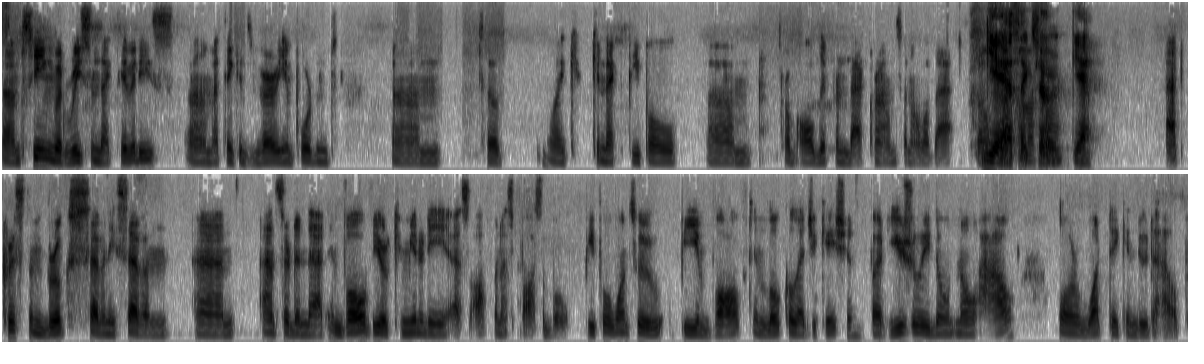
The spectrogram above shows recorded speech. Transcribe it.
Um, seeing with recent activities, um, I think it's very important um, to like connect people um, from all different backgrounds and all of that. So, Yeah, I think so. Yeah. at Kristen Brooks seventy seven answered in that involve your community as often as possible. People want to be involved in local education, but usually don't know how or what they can do to help.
